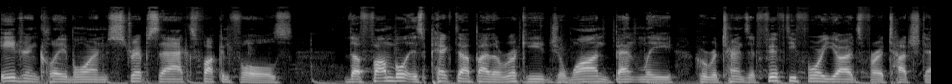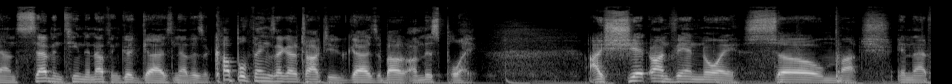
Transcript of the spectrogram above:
Adrian Clayborn, strip sacks, fucking fools. The fumble is picked up by the rookie Ja'Whaun Bentley, who returns it 54 yards for a touchdown, 17 to nothing. Good guys. Now, there's a couple things I got to talk to you guys about on this play. I shit on Van Noy so much in that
